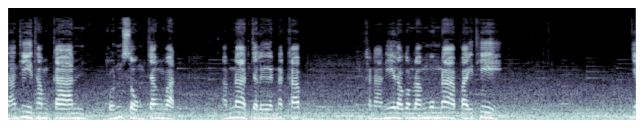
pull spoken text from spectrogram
ถานที่ทำการขนส่งจังหวัดอำนาจเจริญนะครับ ขณะนี้เรากำลังมุ่งหน้าไปที่ แย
